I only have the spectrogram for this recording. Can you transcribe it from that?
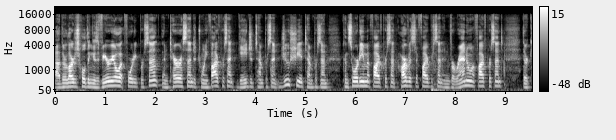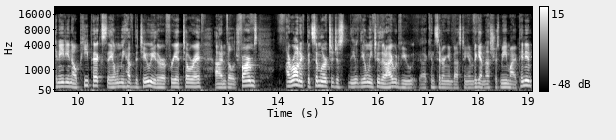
Uh, their largest holding is Vireo at 40%, then TerrAscend at 25%, Gage at 10%, Jushi at 10%, Consortium at 5%, Harvest at 5%, and Verano at 5%. Their Canadian LP picks, they only have the two, either Aphria Tilray uh, and Village Farms ironic, but similar to just the, the only two that I would view uh, considering investing in. But again, that's just me, my opinion.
